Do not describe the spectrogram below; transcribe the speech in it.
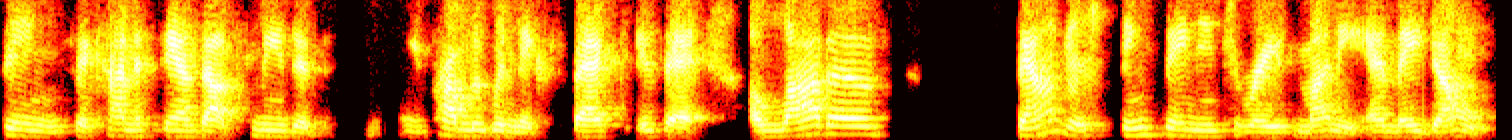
things that kind of stands out to me that you probably wouldn't expect is that a lot of founders think they need to raise money and they don't.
